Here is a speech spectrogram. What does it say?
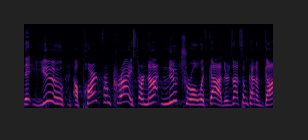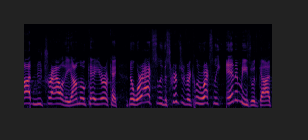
that you, apart from Christ, are not neutral with God. There's not some kind of God neutrality. I'm okay, you're okay. No, we're actually, the scriptures are very clear, we're actually enemies with God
